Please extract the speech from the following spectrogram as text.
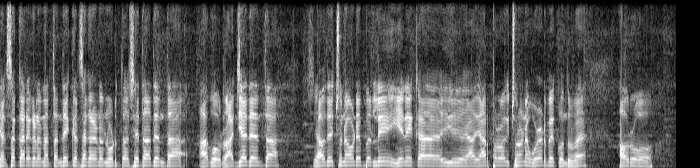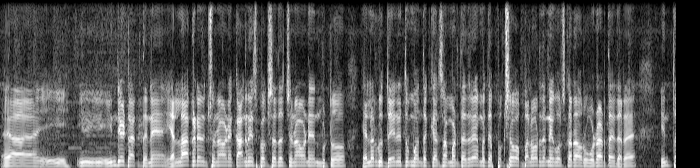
ಕೆಲಸ ಕಾರ್ಯಗಳನ್ನು, ತಂದೆ ಕೆಲಸ ಕಾರ್ಯಗಳನ್ನು ನೋಡುತ್ತಾ ಕ್ಷೇತ್ರಾದ್ಯಂತ ಹಾಗೂ ರಾಜ್ಯಾದ್ಯಂತ ಯಾವುದೇ ಚುನಾವಣೆ ಬರಲಿ, ಏನೇ ಕಾ ಯಾರ ಪರವಾಗಿ ಚುನಾವಣೆ ಓಡಾಡಬೇಕು ಅಂದ್ರೂ ಅವರು ಹಿಂದೇಟ್ ಹಾಕ್ತಾನೆ ಎಲ್ಲ ಕಡೆ ಚುನಾವಣೆ, ಕಾಂಗ್ರೆಸ್ ಪಕ್ಷದ ಚುನಾವಣೆ ಅಂದ್ಬಿಟ್ಟು ಎಲ್ಲರಿಗೂ ಧೈರ್ಯ ತುಂಬುವಂಥ ಕೆಲಸ ಮಾಡ್ತಾ ಇದ್ದಾರೆ. ಮತ್ತು ಪಕ್ಷ ಬಲವರ್ಧನೆಗೋಸ್ಕರ ಅವರು ಓಡಾಡ್ತಾ ಇದ್ದಾರೆ. ಇಂಥ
